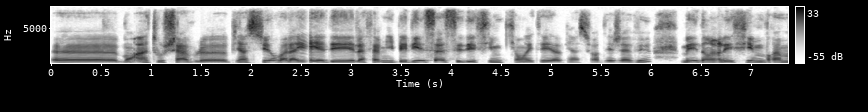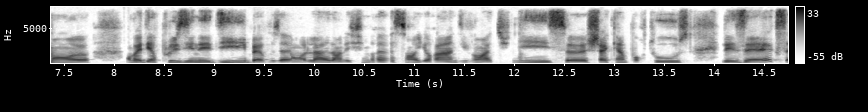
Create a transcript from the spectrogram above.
bon, Intouchable, bien sûr. Voilà, il y a des La Famille Bélier, ça, c'est des films qui ont été bien sûr déjà vus, mais dans les films vraiment euh, on va dire, plus inédits, ben, vous avez là dans les films récents, il y aura un divan à Tunis, euh, chacun pour tous, les ex,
